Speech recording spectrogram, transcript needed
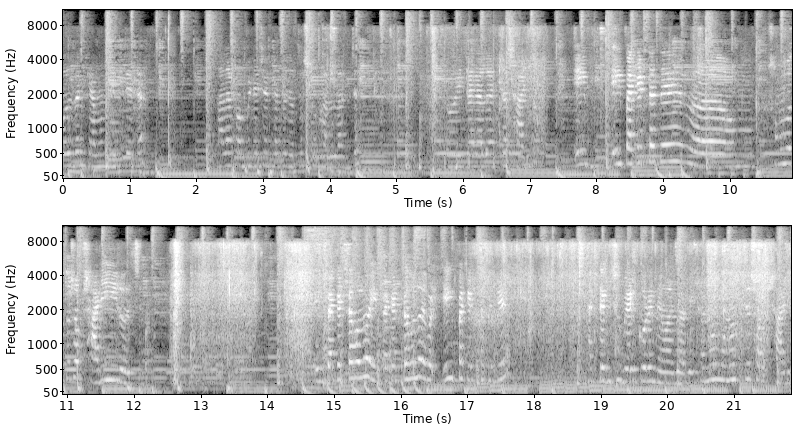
বলবেন কেমন দেখতে এটা? কালার কম্বিনেশনটা তো যথেষ্ট ভালো লাগছে। তো এটা গেল একটা শাড়ি। এই এই প্যাকেটটাতে সম্ভবত সব শাড়িই রয়েছে। এই প্যাকেটটা হলো, এই প্যাকেটটা হলো, এবার এই প্যাকেটটা থেকে একটা কিছু বের করে নেওয়া যাবে। এখানেও মনে হচ্ছে সব শাড়ি।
